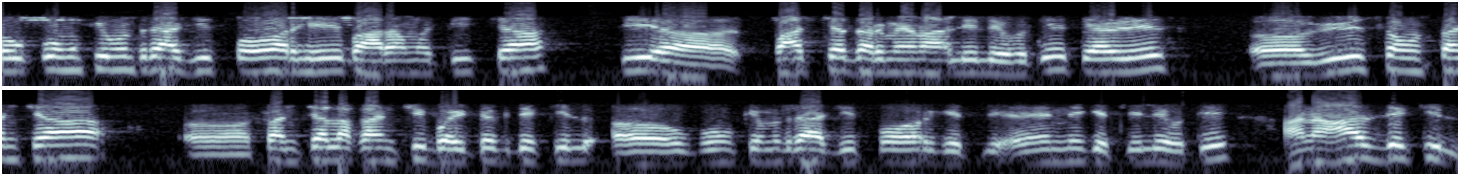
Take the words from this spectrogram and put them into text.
उपमुख्यमंत्री अजित पवार हे बारामतीच्या ती पाचच्या दरम्यान आलेले होते. त्यावेळेस विविध संस्थांच्या संचालकांची बैठक देखील उपमुख्यमंत्री अजित पवार घेतली यांनी घेतलेली होती. आणि आज देखील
